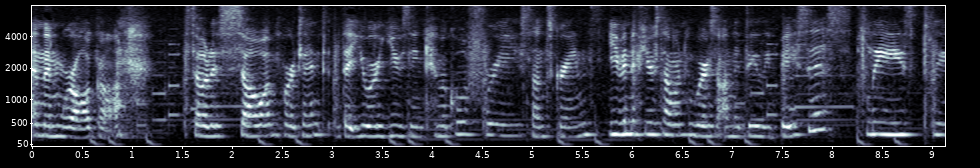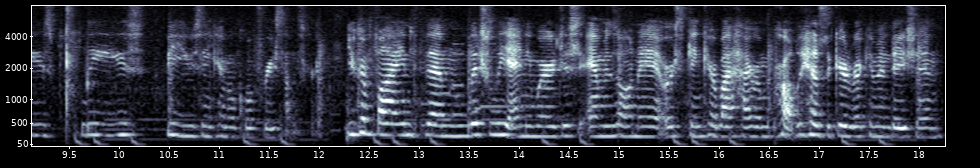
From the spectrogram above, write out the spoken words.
and then we're all gone. So it is so important that you are using chemical-free sunscreens. Even if you're someone who wears it on a daily basis, please, please, please be using chemical-free sunscreen. You can find them literally anywhere, just Amazon it or Skincare by Hyram probably has a good recommendation.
